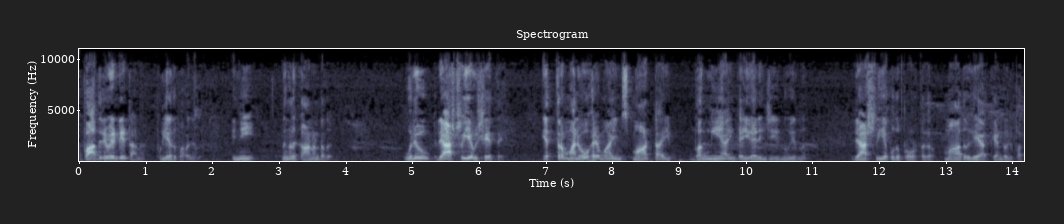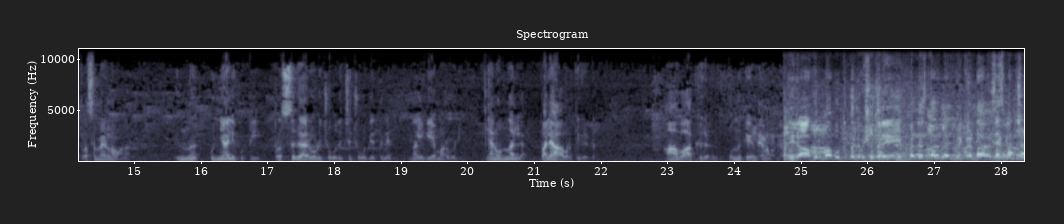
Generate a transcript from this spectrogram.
അപ്പോൾ അതിനു വേണ്ടിയിട്ടാണ് പുള്ളി അത് പറഞ്ഞത്. ഇനി നിങ്ങൾ കാണേണ്ടത് ഒരു രാഷ്ട്രീയ വിഷയത്തെ എത്ര മനോഹരമായും സ്മാർട്ടായും ഭംഗിയായും കൈകാര്യം ചെയ്യുന്നു എന്ന് രാഷ്ട്രീയ പൊതുപ്രവർത്തകർ മാതൃകയാക്കേണ്ട ഒരു പത്രസമ്മേളനമാണ്. ഇന്ന് കുഞ്ഞാലിക്കുട്ടി പ്രസ്സുകാരോട് ചോദിച്ച ചോദ്യത്തിന് നൽകിയ മറുപടി. ഞാൻ ഒന്നല്ല പല ആവർത്തി കേട്ടു. ആ വാക്കുകൾ ഒന്ന് കേൾക്കണം. ഈ രാഹുൽ മാങ്കൂട്ടത്തിന്റെ വിഷയത്തിലെ എം എൽ എ സ്ഥാനം രാജിവെക്കേണ്ട സസ്പെൻഷൻ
